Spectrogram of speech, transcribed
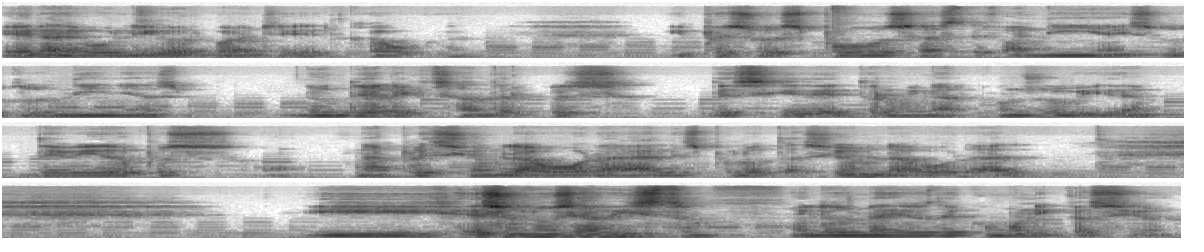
era de Bolívar, Valle del Cauca, y pues su esposa, Estefanía, y sus dos niñas, donde Alexander pues decide terminar con su vida debido pues a una presión laboral, explotación laboral. Y eso no se ha visto en los medios de comunicación.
